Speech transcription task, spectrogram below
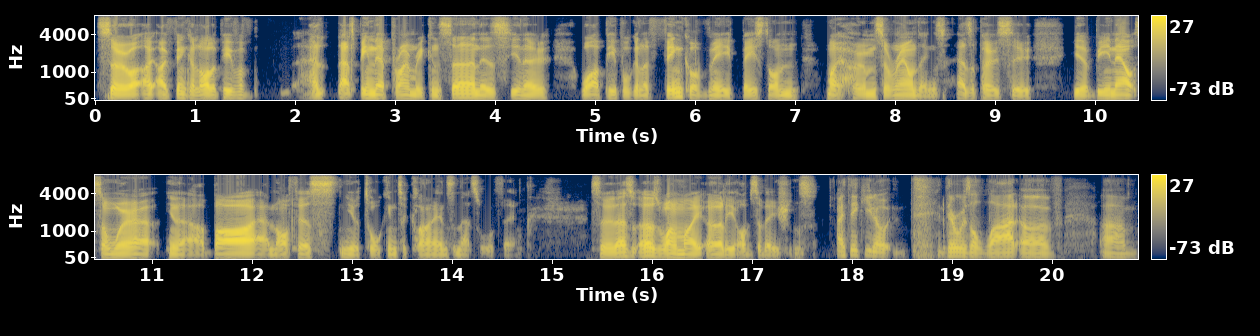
so I, I, think a lot of people have, that's been their primary concern is you know what are people going to think of me based on my home surroundings as opposed to you know being out somewhere you know at a bar at an office you know talking to clients and that sort of thing so that's that was one of my early observations I think you know there was a lot of um,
